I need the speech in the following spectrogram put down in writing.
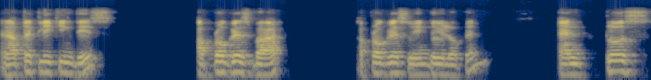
And after clicking this, a progress bar, a progress window will open and close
